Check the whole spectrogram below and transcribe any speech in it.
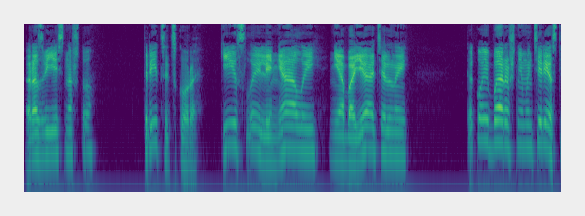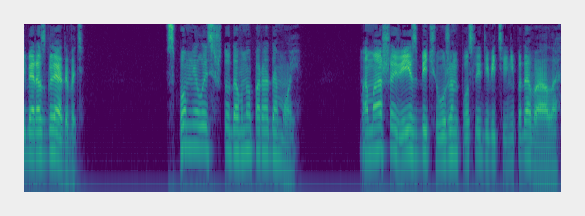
Разве есть на что? Тридцать скоро, Кислый, линялый, необаятельный. Какой барышням интерес тебя разглядывать? Вспомнилось, что давно пора домой. Мамаша Визбич ужин после девяти не подавала.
